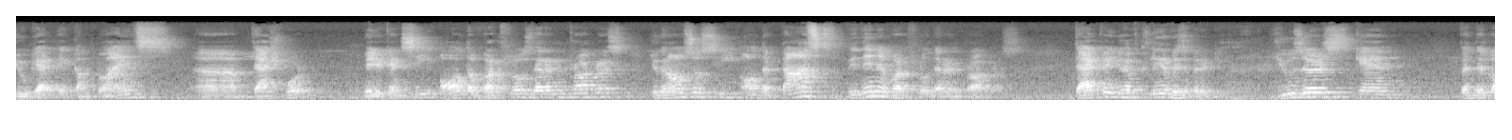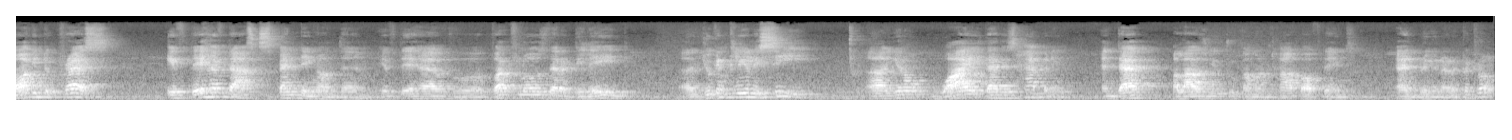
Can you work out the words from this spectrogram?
you get a compliance uh, dashboard, where you can see all the workflows that are in progress. You can also see all the tasks within a workflow that are in progress. That way you have clear visibility. Users can, when they log into CRES, if they have tasks pending on them, if they have uh, workflows that are delayed, uh, you can clearly see, uh, you know, why that is happening. And that allows you to come on top of things and bring it under control.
